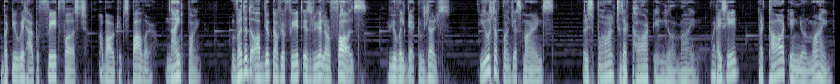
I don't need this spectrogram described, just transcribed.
but you will have to faith first about its power. Ninth point whether the object of your faith is real or false, you will get results. Your subconscious minds respond to the thought in your mind. What I said? The thought in your mind.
